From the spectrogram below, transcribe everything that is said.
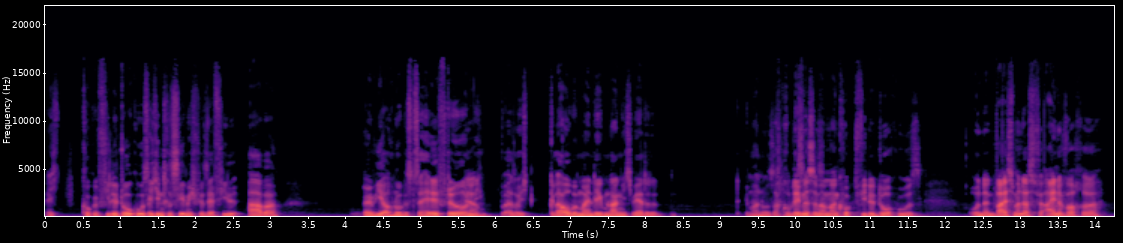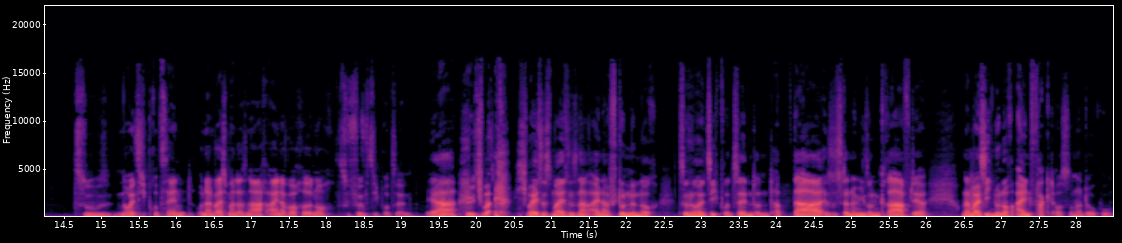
Ich gucke viele Dokus, ich interessiere mich für sehr viel, aber irgendwie auch nur bis zur Hälfte. Und Ja. ich, also ich glaube mein Leben lang, ich werde immer nur Sachen. Das Problem ist immer, man guckt viele Dokus und dann weiß man das für eine Woche zu 90 Prozent und dann weiß man das nach einer Woche noch zu 50 Prozent. Ja, ich, ich weiß es meistens nach einer Stunde noch zu 90 Prozent und ab da ist es dann irgendwie so ein Graph, der. Und dann weiß ich nur noch einen Fakt aus so einer Doku.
